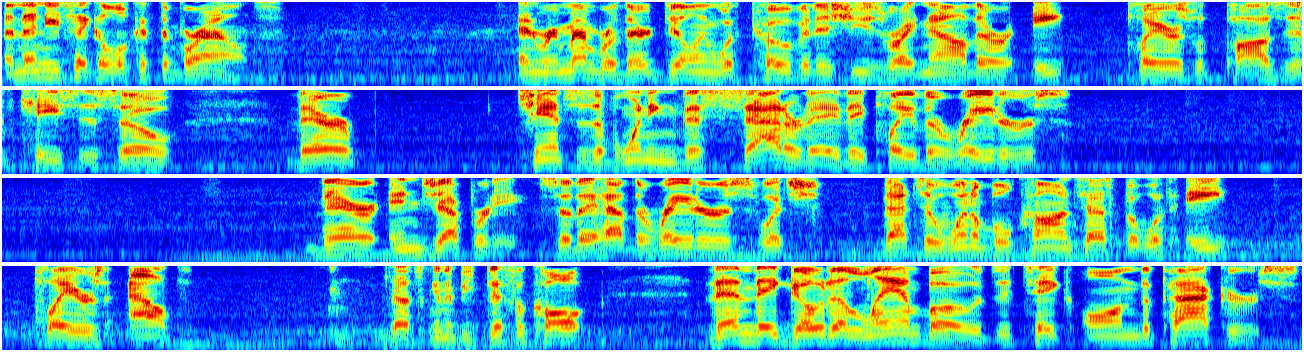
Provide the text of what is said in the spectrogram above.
And then you take a look at the Browns. And remember, they're dealing with COVID issues right now. There are eight players with positive cases. So their chances of winning this Saturday, they play the Raiders. They're in jeopardy. So they have the Raiders, which that's a winnable contest, but with eight players out, that's going to be difficult. Then they go to Lambeau to take on the Packers.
